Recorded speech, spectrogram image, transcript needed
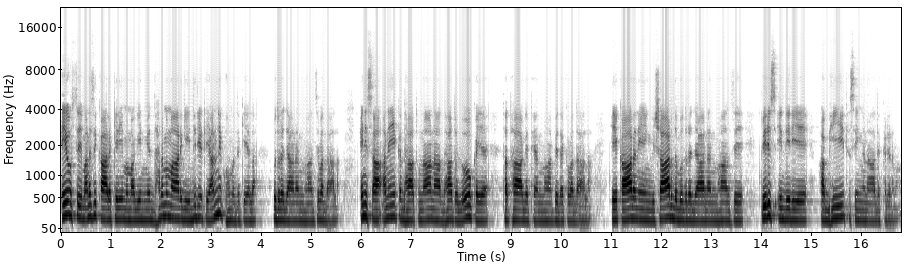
ඒ ඔස්සේ මනසිකාර කිරීම මගින් මේ ධර්ම මාර්ගය ඉදිරියට යන්නේ කොහොමද කියලා බුදුරජාණන් වහන්සේ වදාලා. එනිසා අනේක ධාතු නානා ධාතු ලෝකය තථාගතයන් වහන්සේ දැක වදාලා. ඒ කාරණයෙන් විශාරද බුදුරජාණන් වහන්සේ පිරිස් ඉදිරියේ අභීත සිංහනාද කරනවා.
